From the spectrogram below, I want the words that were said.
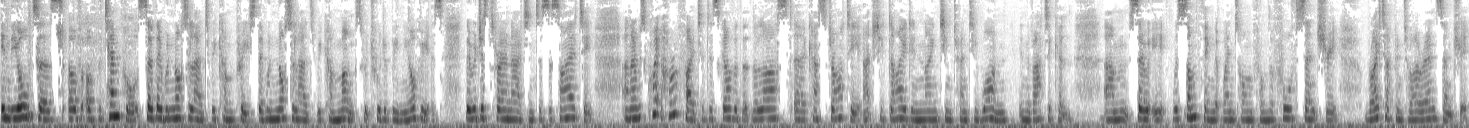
in the altars of, of the temple. So they were not allowed to become priests. They were not allowed to become monks, which would have been the obvious. They were just thrown out into society. And I was quite horrified to discover that the last uh, castrati actually died in 1921 in the Vatican. Um, so it was something that went on from the fourth century right up into our own century.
